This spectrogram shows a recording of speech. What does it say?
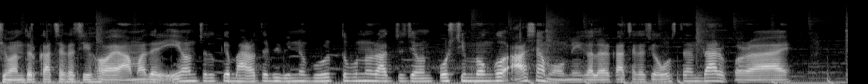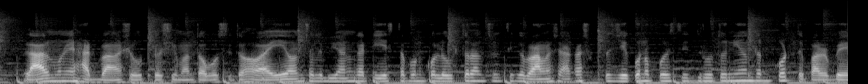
সীমান্তের কাছাকাছি হয় আমাদের এই অঞ্চলকে ভারতের বিভিন্ন গুরুত্বপূর্ণ রাজ্য যেমন পশ্চিমবঙ্গ, আসাম ও মেঘালয়ের কাছাকাছি অবস্থান দাঁড় করায়। লালমনিরহাট বাংলাদেশের উত্তর সীমান্তে অবস্থিত হয় এই অঞ্চলে বিমান ঘাঁটি স্থাপন করলে উত্তরাঞ্চল থেকে বাংলাদেশের আকাশপথে যে কোনো পরিস্থিতি দ্রুত নিয়ন্ত্রণ করতে পারবে।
